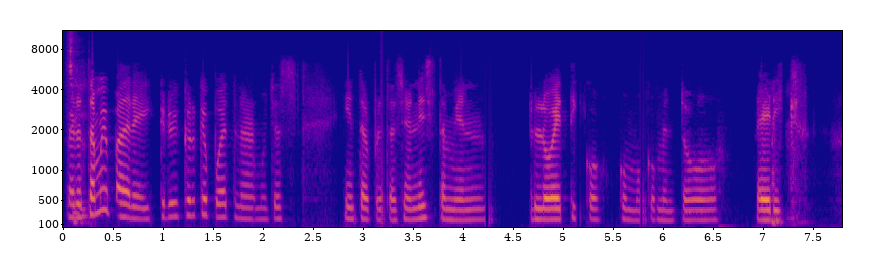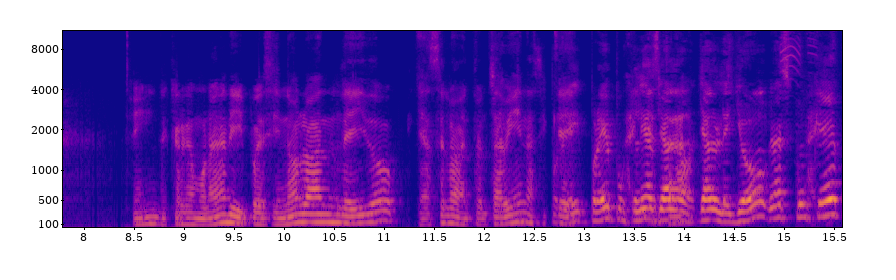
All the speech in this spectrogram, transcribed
Pero está muy padre y creo, creo que puede tener muchas interpretaciones y también lo ético, como comentó Eric. Sí, de carga moral y pues si no lo han leído, ya se lo aventó está bien, así por que... Ahí, por ahí Punkelías ya lo, ya lo leyó, gracias Punke,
